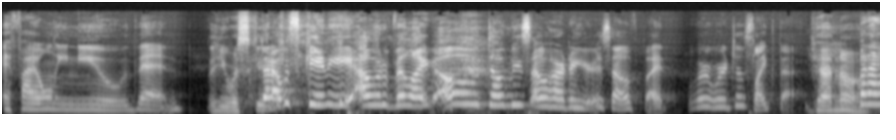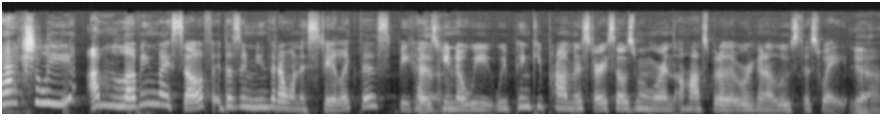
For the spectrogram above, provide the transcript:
if I only knew then that you were skinny. that I was skinny, I would have been like, oh, don't be so hard on yourself. But we're, we're just like that. Yeah, no. But I actually, I'm loving myself. It doesn't mean that I want to stay like this because, Yeah. you know, we, we pinky promised ourselves when we're in the hospital that we we're going to lose this weight. yeah.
